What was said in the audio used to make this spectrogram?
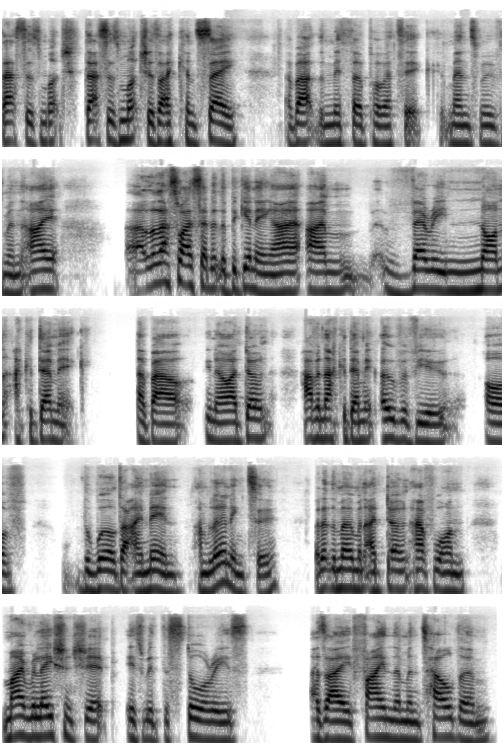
That's as much that's as much as I can say about the mythopoetic men's movement. I uh, that's why I said at the beginning, I, I'm very non-academic about, you know, I don't have an academic overview of the world that I'm in. I'm learning to, but at the moment I don't have one. My relationship is with the stories as I find them and tell them.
